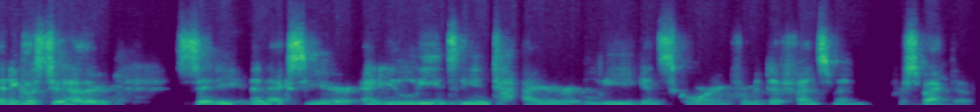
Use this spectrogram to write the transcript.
then he goes to another City the next year, and he leads the entire league in scoring from a defenseman perspective.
